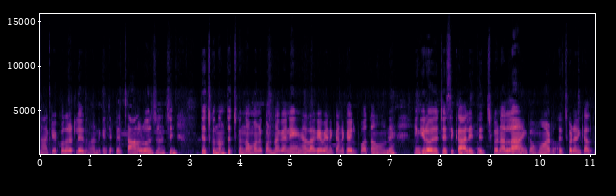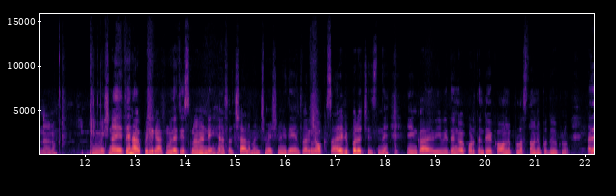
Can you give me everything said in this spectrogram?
నాకే కుదరట్లేదు. అందుకని చెప్పేసి చాలా రోజుల నుంచి తెచ్చుకుందాం తెచ్చుకుందాం అనుకుంటున్నా కానీ అలాగే వెనకనక వెళ్ళిపోతా ఉంది. ఇంక ఈరోజు వచ్చేసి ఖాళీ తెచ్చుకోనల్లా ఇంకా మోటార్ తెచ్చుకోవడానికి వెళ్తున్నాను. ఈ మిషన్ అయితే నాకు పెళ్ళి కాకముందే తీసుకున్నానండి. అసలు చాలా మంచి మిషన్ అయితే. ఇంతవరకు నేను ఒక్కసారి రిపేర్ వచ్చేసింది. ఇంకా ఈ విధంగా కొడుతుంటే కాలు నొప్పులు వస్తామని పొద్దుకులు అదే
